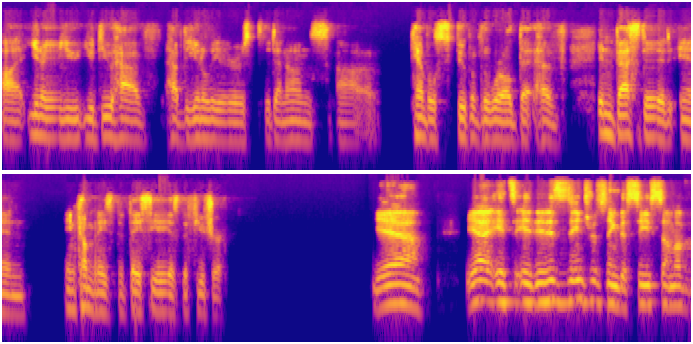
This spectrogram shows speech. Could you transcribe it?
uh, you know, you you do have have the Unilevers, the Danones, uh, Campbell's Soup of the world that have invested in in companies that they see as the future. Yeah, yeah, it's it is interesting to see some of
